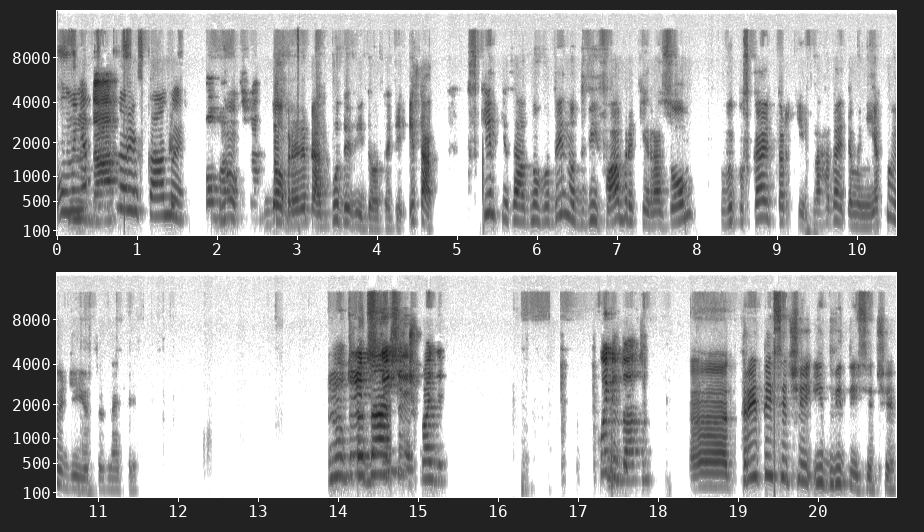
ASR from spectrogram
У Ну да. ривками. О, Ну, вот. Добре, ребят, буде відео тоді. І так, скільки за одну годину дві фабрики разом випускають тортів? Нагадайте мені, якою дією це знайти? Ну, 30 даты. тысяч пойдет. Какой даты? Е, Три тисячі і дві тисячі.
